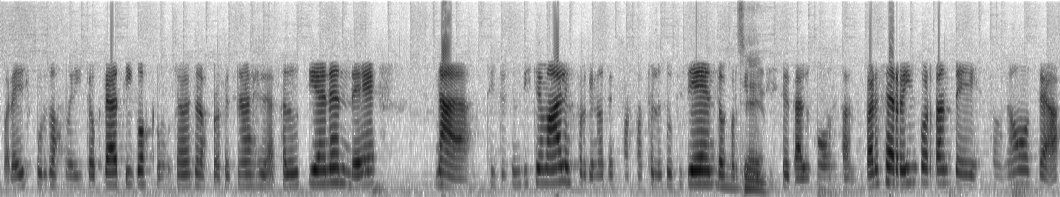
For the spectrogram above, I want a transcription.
por ahí discursos meritocráticos que muchas veces los profesionales de la salud tienen de nada, si te sentiste mal es porque no te esforzaste lo suficiente o porque Sí. no hiciste tal cosa. Me parece re importante esto, ¿no? O sea,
